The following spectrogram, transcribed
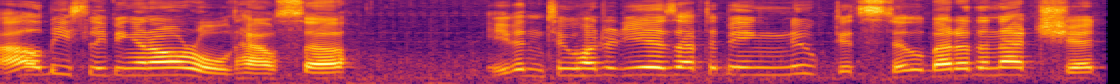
I'll be sleeping in our old house, sir. Even 200 years after being nuked, it's still better than that shit.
